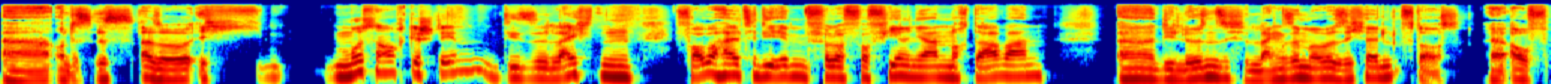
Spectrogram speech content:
Äh, und es ist, also ich muss auch gestehen, diese leichten Vorbehalte, die eben vor, vor vielen Jahren noch da waren, äh, die lösen sich langsam aber sicher in Luft aus, äh, auf.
